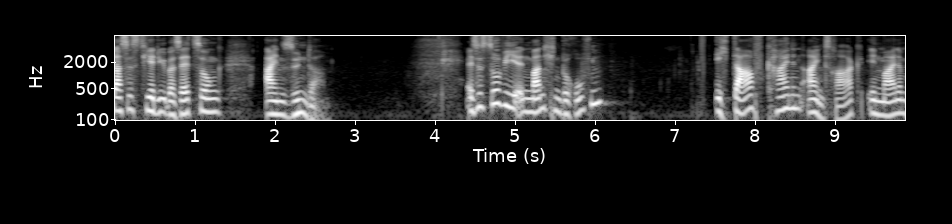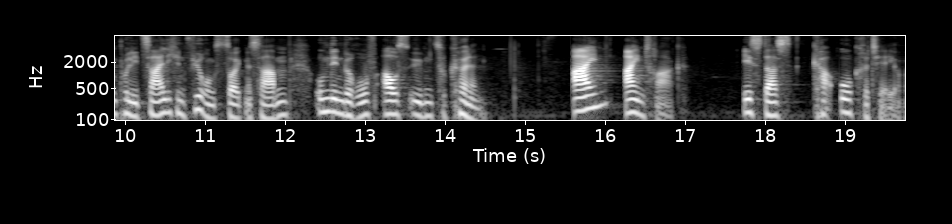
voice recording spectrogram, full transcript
das ist hier die Übersetzung, ein Sünder. Es ist so wie in manchen Berufen. Ich darf keinen Eintrag in meinem polizeilichen Führungszeugnis haben, um den Beruf ausüben zu können. Ein Eintrag ist das KO-Kriterium.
